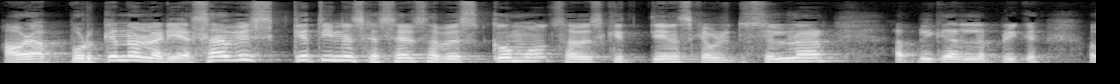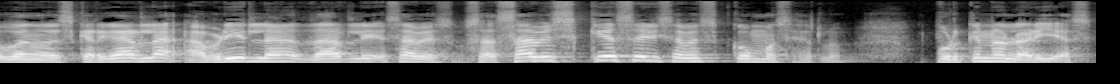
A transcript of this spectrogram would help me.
Ahora, ¿por qué no lo harías? ¿Sabes qué tienes que hacer? ¿Sabes cómo? ¿Sabes que tienes que abrir tu celular, aplicar la aplicación, o bueno, descargarla, abrirla, darle, ¿sabes? O sea, sabes qué hacer y sabes cómo hacerlo. ¿Por qué no lo harías?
